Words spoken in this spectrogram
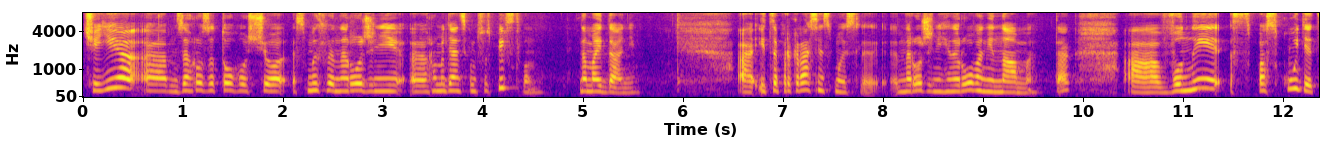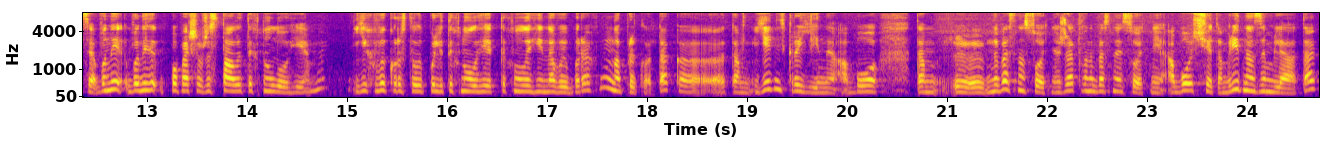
Чи є е, загроза того, що смисли народжені е, громадянським суспільством на майдані? І це прекрасні смисли, народжені, генеровані нами. Так? Вони спаскудяться, вони, вони, по-перше, вже стали технологіями. Їх використали політехнологи як технології на виборах. Ну, наприклад, так, там єдність країни, або там Небесна Сотня, жертва Небесної Сотні, або ще там рідна земля. Так?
